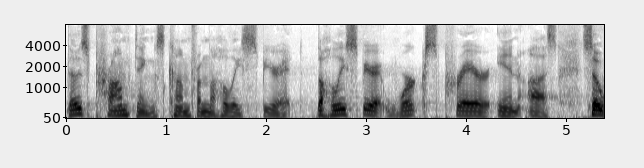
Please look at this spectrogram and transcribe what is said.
Those promptings come from the Holy Spirit. The Holy Spirit works prayer in us. So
